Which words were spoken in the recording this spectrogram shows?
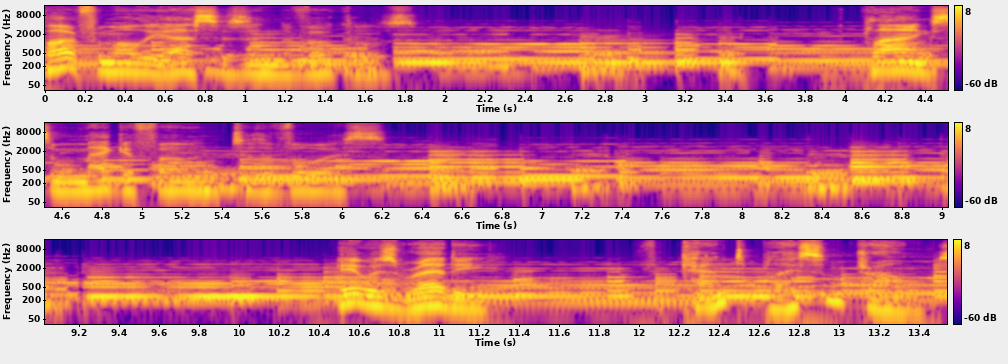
Apart from all the S's in the vocals, applying some megaphone to the voice, it was ready for Kent to play some drums.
